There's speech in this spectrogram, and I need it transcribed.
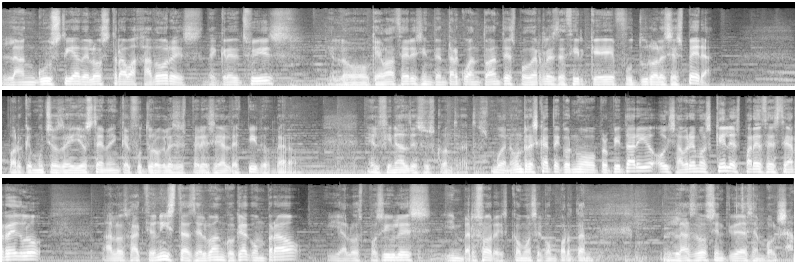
la angustia de los trabajadores de Credit Suisse, que lo que va a hacer es intentar cuanto antes poderles decir qué futuro les espera, porque muchos de ellos temen que el futuro que les espere sea el despido, claro, el final de sus contratos. Bueno, un rescate con nuevo propietario, hoy sabremos qué les parece este arreglo a los accionistas del banco que ha comprado y a los posibles inversores, cómo se comportan las dos entidades en bolsa.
